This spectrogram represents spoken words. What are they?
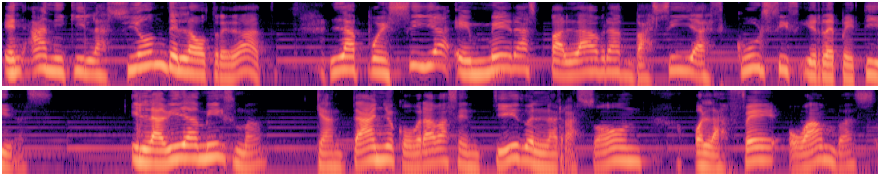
en aniquilación de la otredad, la poesía en meras palabras vacías, cursis y repetidas, y la vida misma, que antaño cobraba sentido en la razón o la fe o ambas,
